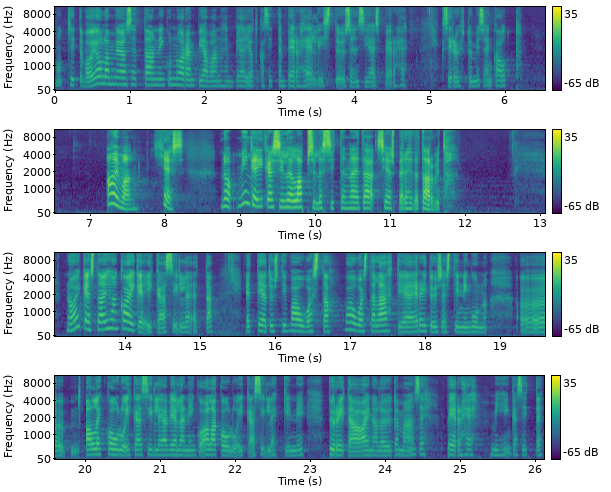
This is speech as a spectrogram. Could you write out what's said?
mutta sitten voi olla myös, että on niin kuin nuorempia vanhempia, jotka sitten perheellistyy sen sijaisperheeksi ryhtymisen kautta. Aivan, yes. No minkä ikäisille lapsille sitten näitä sijaisperheitä tarvitaan? No oikeastaan ihan kaiken ikäisille, että, että tietysti vauvasta, vauvasta lähtien ja erityisesti niin kuin, ö, alle kouluikäisille ja vielä niin kuin alakouluikäisillekin, niin pyritään aina löytämään se perhe, mihinkä sitten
